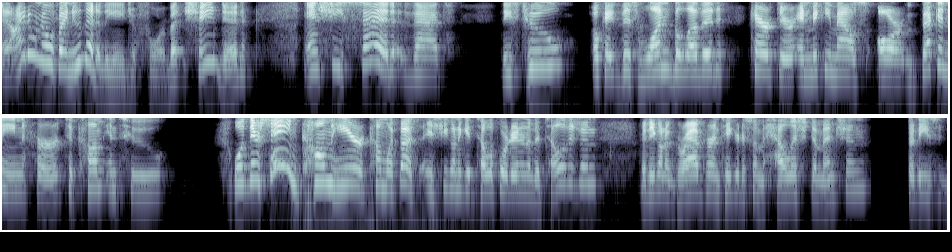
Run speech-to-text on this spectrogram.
And I don't know if I knew that at the age of four, but she did. And she said that these two, okay, this one beloved character and Mickey Mouse are beckoning her to come into. Well, they're saying, come here, come with us. Is she going to get teleported into the television? Are they going to grab her and take her to some hellish dimension? Are these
